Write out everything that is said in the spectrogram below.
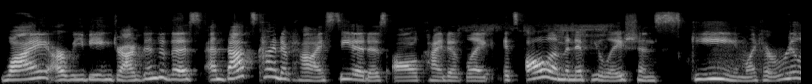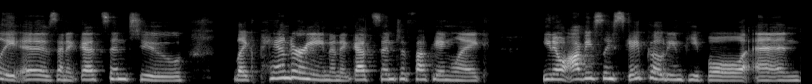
Why are we being dragged into this? And that's kind of how I see it as all kind of like, it's all a manipulation scheme. Like it really is. And it gets into like pandering and it gets into fucking like, you know, obviously scapegoating people and,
